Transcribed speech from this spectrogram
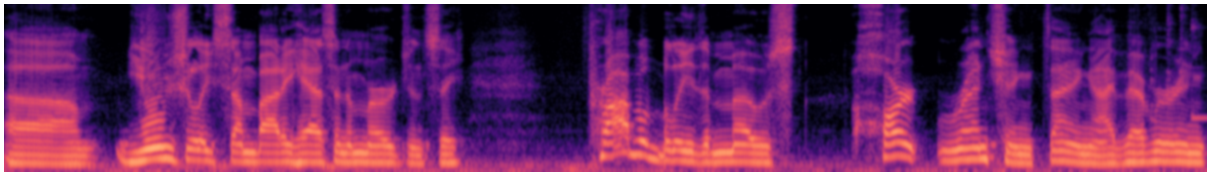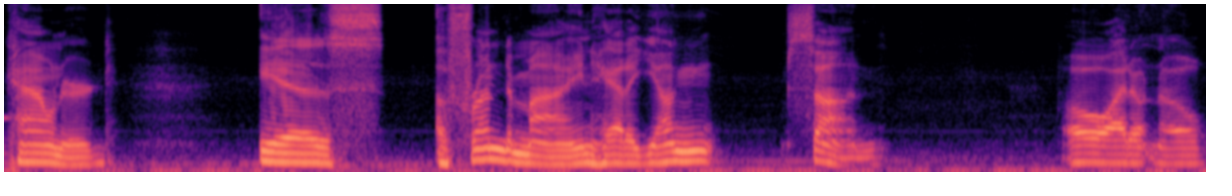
Um, usually somebody has an emergency. Probably the most heart wrenching thing I've ever encountered is a friend of mine had a young son, oh, I don't know,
